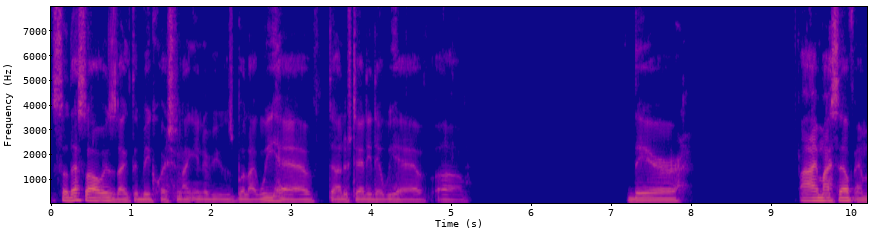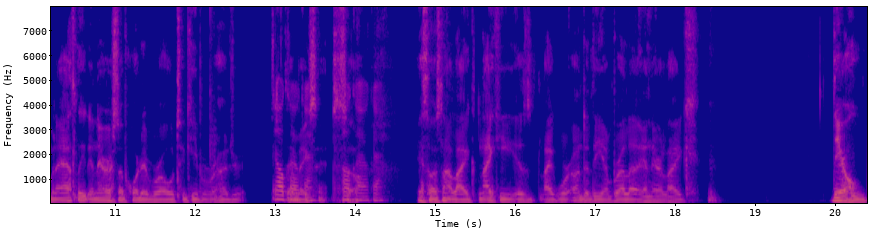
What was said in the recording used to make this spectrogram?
so that's always like the big question, like interviews. But like we have the understanding that we have, um, there. I myself am an athlete, and they're a supportive role to keep it 100. Okay, that okay. makes sense. So, Okay, okay. Yeah, so it's not like Nike is like we're under the umbrella, and they're like they're who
